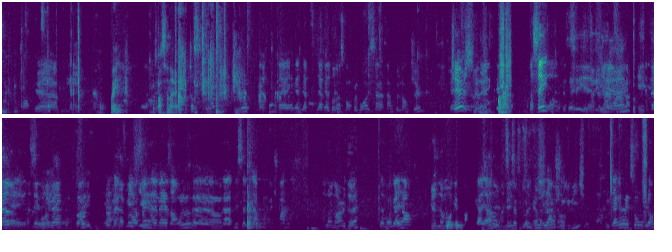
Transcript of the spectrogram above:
donc, euh, Oui. On passe en arrière plutôt. là, dans le fond, euh, il y a de la petite label brosse qu'on peut boire ici ensemble, tout le monde. Cheers. Cheers. Merci. Là, ben, tu passes à la maison, là, on a appelé la pomme de chemin. En l'honneur de? De mon gaillard. De mon gaillard. Il a poussé du houblon chez lui. Il est arrivé avec son houblon.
